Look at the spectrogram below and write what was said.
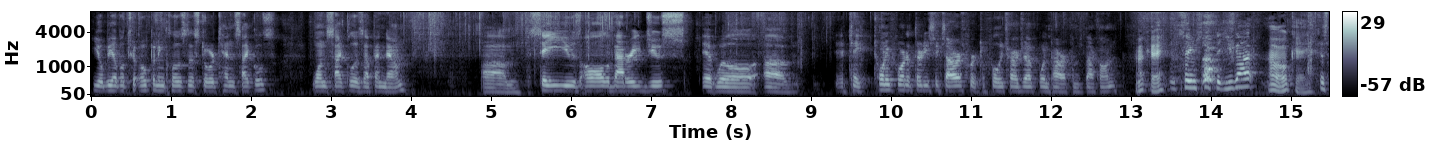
you'll be able to open and close this door 10 cycles. One cycle is up and down. Um, say you use all the battery juice, it will uh, it take 24 to 36 hours for it to fully charge up when power comes back on. Okay. Same stuff that you got, Oh, okay. just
